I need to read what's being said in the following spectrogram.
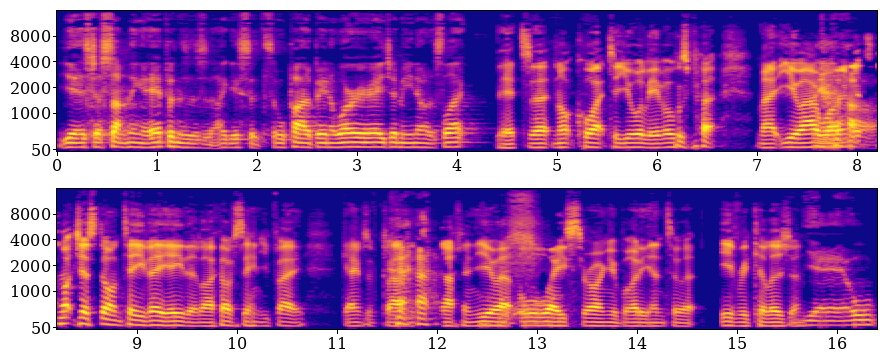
yeah, it's just something that happens. Is I guess it's all part of being a warrior, eh, Jimmy? You know what it's like. That's uh, not quite to your levels, but mate, you are one. It's not just on TV either. Like I've seen you play games of club and stuff, and you are always throwing your body into it every collision. Yeah, well,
